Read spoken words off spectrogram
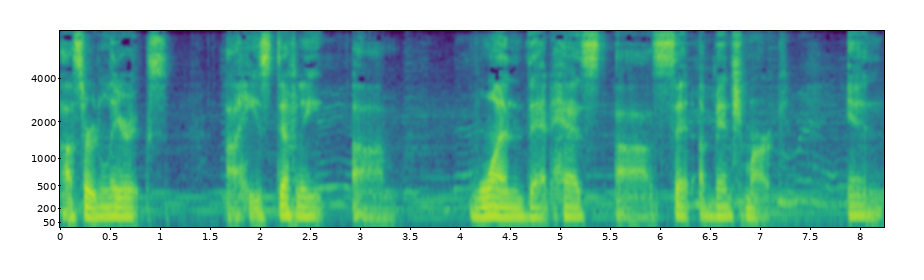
uh, certain lyrics, uh, he's definitely um, one that has set a benchmark in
